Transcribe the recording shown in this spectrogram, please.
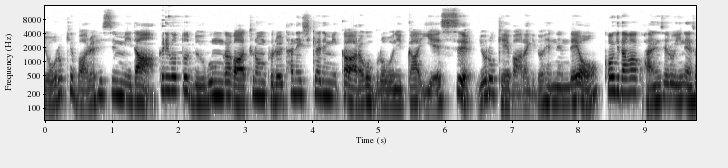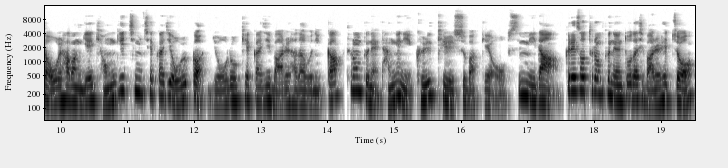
요렇게 말을 했습니다. 그리고 또 누군가가 트럼프를 탄핵시켜야 됩니까? 라고 물어보니까 yes, 요렇게 말하기도 했는데요. 거기다가 관세로 인해서 올 하반기에 경기 침체까지 올 것, 요렇게까지 말을 하다 보니까 트럼프는 당연히 당연히 긁힐 수밖에 없습니다. 그래서 트럼프는 또다시 말을 했죠.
